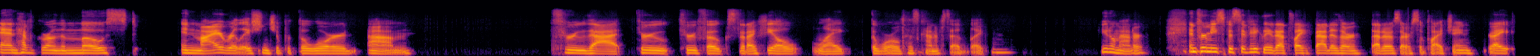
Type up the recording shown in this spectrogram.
and have grown the most in my relationship with the Lord um through that, through through folks that I feel like the world has kind of said, like, mm, you don't matter. And for me specifically that's like that is our that is our supply chain right?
